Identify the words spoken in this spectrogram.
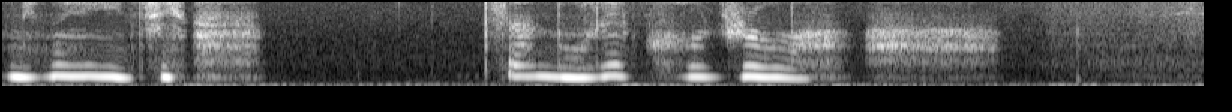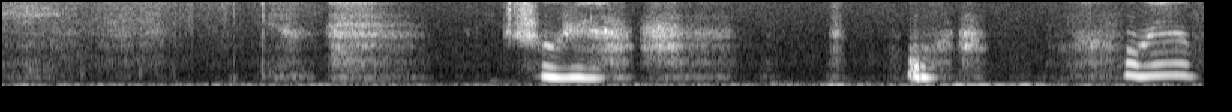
明明已经在努力克制了，主人，我我也不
